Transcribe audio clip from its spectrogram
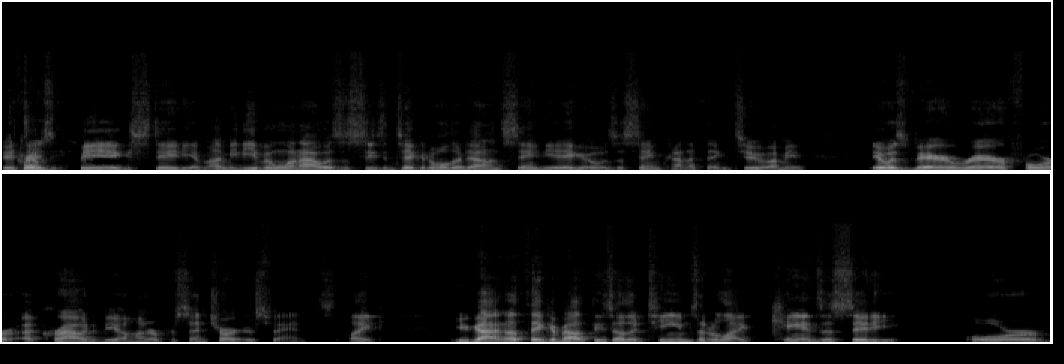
It's Crazy. a big stadium. I mean, even when I was a season ticket holder down in San Diego, it was the same kind of thing too. I mean, it was very rare for a crowd to be 100% Chargers fans. Like, you got to think about these other teams that are like Kansas City or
